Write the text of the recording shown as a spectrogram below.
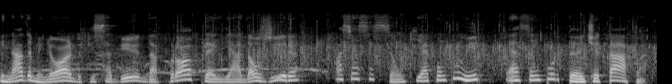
E nada melhor do que saber da própria Iada Alzira a sensação que é concluir essa importante etapa.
